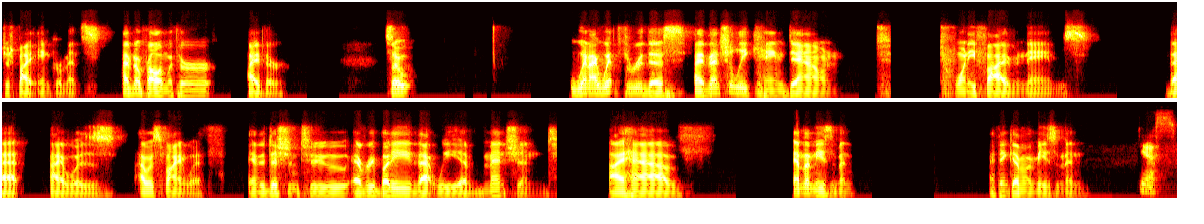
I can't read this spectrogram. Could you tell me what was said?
just by increments. I have no problem with her either. So when I went through this, I eventually came down to 25 names that I was I was fine with in addition to everybody that we have mentioned, I have Emma Meesseman. I think Emma Meesseman Yes.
